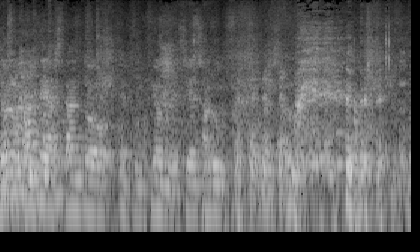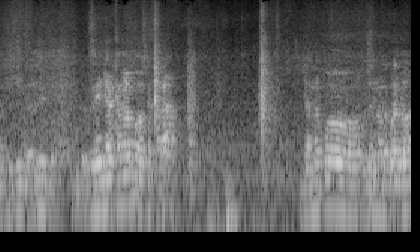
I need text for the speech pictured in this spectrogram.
No lo planteas tanto en función de si hay salud o no hay salud. No sé si yo es que no lo puedo separar. Yo no puedo, pues yo no puedo,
